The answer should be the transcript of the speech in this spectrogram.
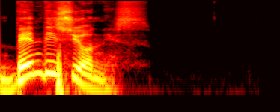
Bendiciones.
